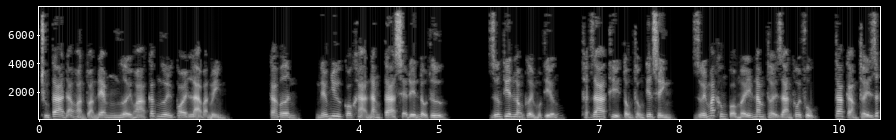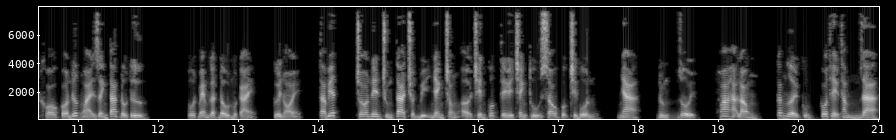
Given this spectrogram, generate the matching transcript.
chúng ta đã hoàn toàn đem người hoa các ngươi coi là bạn mình. Cảm ơn nếu như có khả năng ta sẽ đến đầu tư. Dương thiên long cười một tiếng thật ra thì tổng thống tiên sinh dưới mắt không có mấy năm thời gian khôi phục ta cảm thấy rất khó có nước ngoài danh tác đầu tư. Ột bèm gật đầu một cái cười nói ta biết cho nên chúng ta chuẩn bị nhanh chóng ở trên quốc tế tranh thủ sau cuộc chiến bốn. Nha đúng rồi hoa hạ Long, các người cũng có thể tham gia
